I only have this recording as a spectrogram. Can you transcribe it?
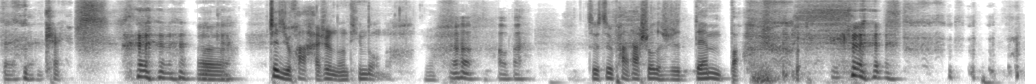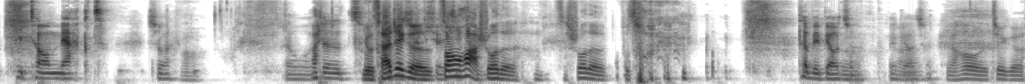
对对。OK。呃，这句话还是能听懂的？好吧。最最怕他说的是 “dam” 吧。Peter Mact 是吧？啊。我这有才这个脏话说的说的不错，特别标准，特别标准。然后这个，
